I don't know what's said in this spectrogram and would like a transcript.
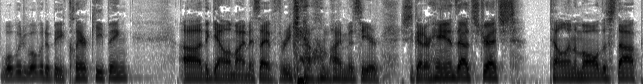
What would what would it be? Claire keeping uh, the Gallimimus. I have three Gallimimus here. She's got her hands outstretched. telling them all to stop.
